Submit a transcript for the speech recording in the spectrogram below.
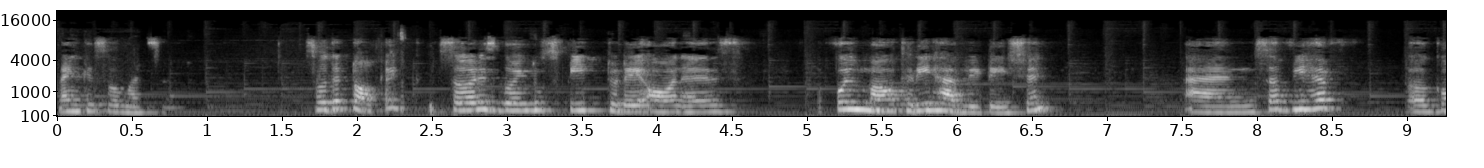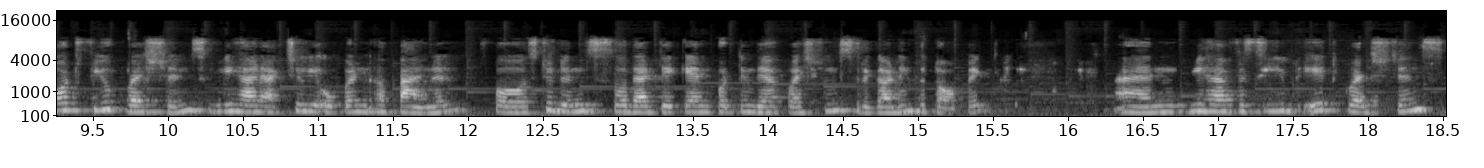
Thank you so much, sir. So the topic sir is going to speak today on is full mouth rehabilitation. And sir, we have uh, got few questions. We had actually opened a panel for students so that they can put in their questions regarding the topic. And we have received eight questions.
